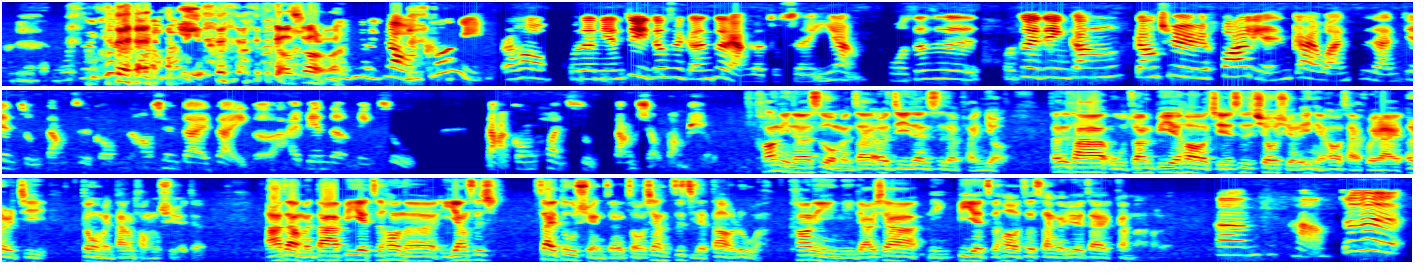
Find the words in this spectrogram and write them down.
我是 太好笑了吧？可以叫我 Conny，然后我的年纪就是跟这两个主持人一样，我这是我最近刚刚去花莲盖完自然建筑当志工，然后现在在一个海边的民宿打工换宿当小帮手。Connie 呢是我们在二季认识的朋友，但是他五专毕业后其实是休学了一年后才回来二季跟我们当同学的。他在我们大家毕业之后呢，一样是再度选择走向自己的道路啊。Connie，你聊一下你毕业之后这三个月在干嘛？嗯，好，就是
